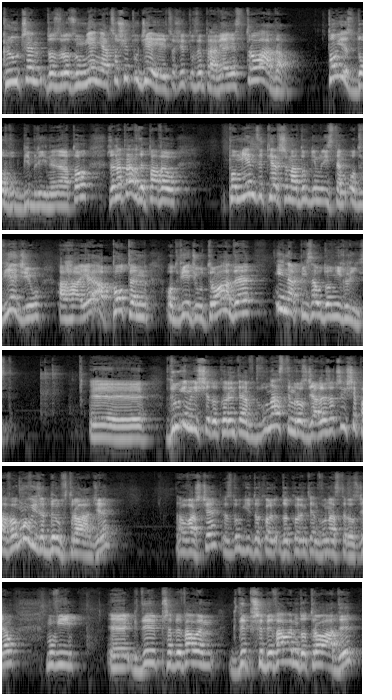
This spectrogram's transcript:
kluczem do zrozumienia, co się tu dzieje i co się tu wyprawia, jest Troada. To jest dowód biblijny na to, że naprawdę Paweł pomiędzy pierwszym a drugim listem odwiedził Achaję, a potem odwiedził Troadę i napisał do nich list. Yy, w drugim liście do Koryntian, w 12 rozdziale, rzeczywiście Paweł mówi, że był w Troadzie. Zauważcie, to jest drugi do, Koryntian 12 rozdział. Mówi, yy, gdy przebywałem, gdy przybywałem do Troady,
